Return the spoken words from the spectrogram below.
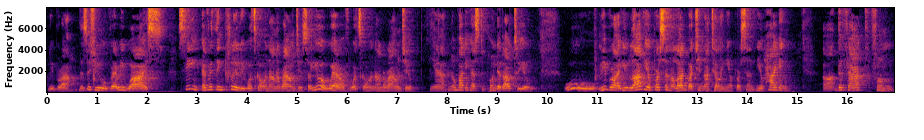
Libra. This is you, very wise, seeing everything clearly, what's going on around you. So you're aware of what's going on around you. Yeah, nobody has to point it out to you. Ooh, Libra, you love your person a lot, but you're not telling your person. You're hiding uh, the fact from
